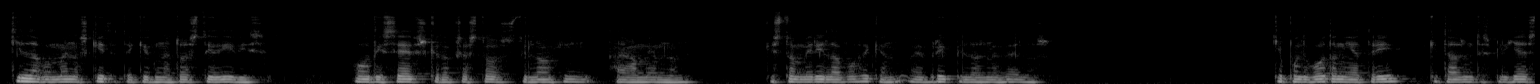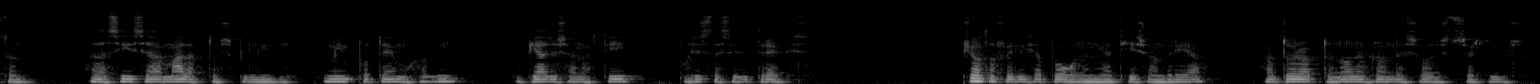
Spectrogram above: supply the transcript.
Κι λαβωμένος κοίταται και δυνατός στη δίδης, ο Οδυσσεύς και δοξαστός στη λόγχην Αγαμέμνων, και στο μυρί λαβώθηκαν ο Ευρύπηλος με βέλος. Και πολυβόταν οι ιατροί, κοιτάζουν τις πληγές των, αλλά εσύ είσαι αμάλακτος, πηλίδι, μη ποτέ μου χαλεί, με πιάζει σαν αυτή, που εσύ θα σε διτρεύεις. Ποιον θα ωφελήσει απόγονον η ατυχή σου Ανδρία, αν τώρα από τον όλεθρον δεν σώζεις τους αρχείους.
